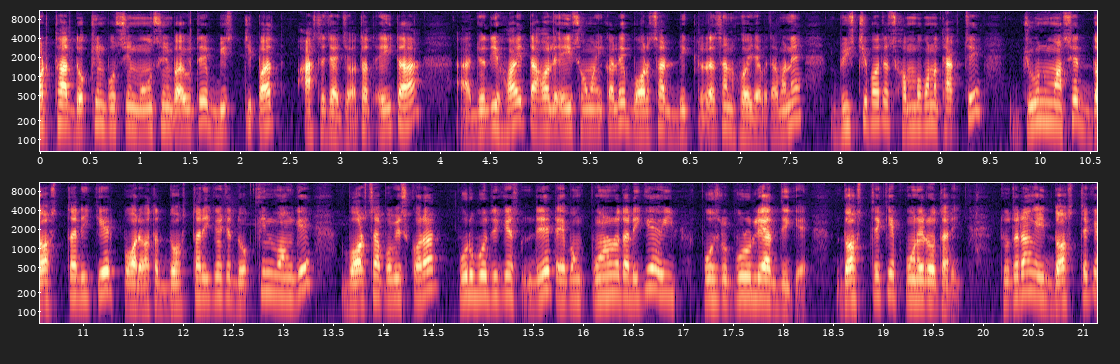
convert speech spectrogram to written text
অর্থাৎ দক্ষিণ পশ্চিম মৌসুমী বায়ুতে বৃষ্টিপাত আসতে চাইছে। অর্থাৎ এইটা যদি হয় তাহলে এই সময়কালে বর্ষার ডিক্লারেশন হয়ে যাবে। তার মানে বৃষ্টিপাতের সম্ভাবনা থাকছে জুন মাসের দশ তারিখের পরে, অর্থাৎ দশ তারিখে হচ্ছে দক্ষিণবঙ্গে বর্ষা প্রবেশ করার পূর্ব দিকে ডেট এবং পনেরো তারিখে ওই পুরুলিয়ার দিকে, দশ থেকে পনেরো তারিখ। সুতরাং এই দশ থেকে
